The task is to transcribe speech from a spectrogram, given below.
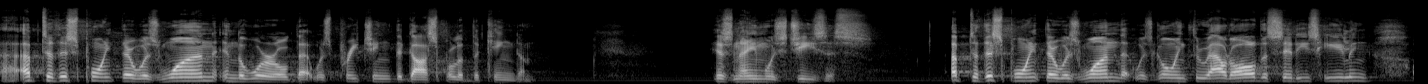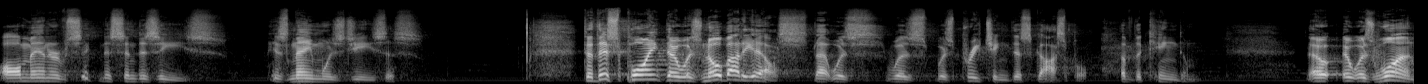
Uh, up to this point, there was one in the world that was preaching the gospel of the kingdom. His name was Jesus. Up to this point, there was one that was going throughout all the cities, healing all manner of sickness and disease. His name was Jesus. To this point, there was nobody else that was, was, was preaching this gospel of the kingdom. It was one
